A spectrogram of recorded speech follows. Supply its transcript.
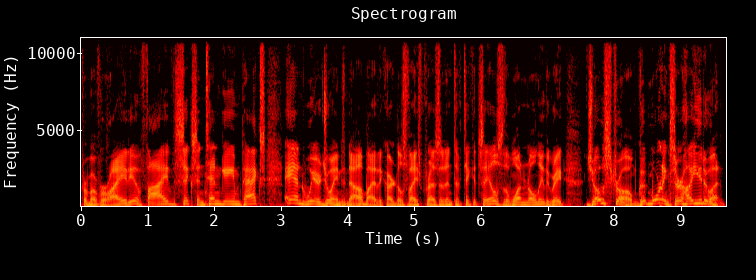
from a variety of five, six, and 10 game packs. And we're joined now by the Cardinals Vice President of Ticket Sales, the one and only, the great Joe Strohm. Good morning, sir. How you doing?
